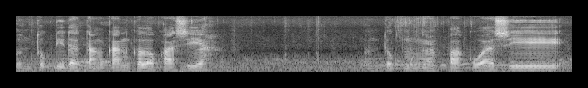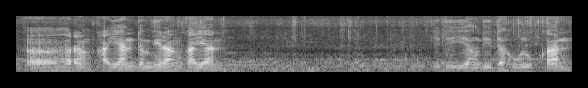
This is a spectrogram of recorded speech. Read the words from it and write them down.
untuk didatangkan ke lokasi ya. Untuk mengevakuasi uh, rangkaian demi rangkaian. Jadi yang didahulukan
